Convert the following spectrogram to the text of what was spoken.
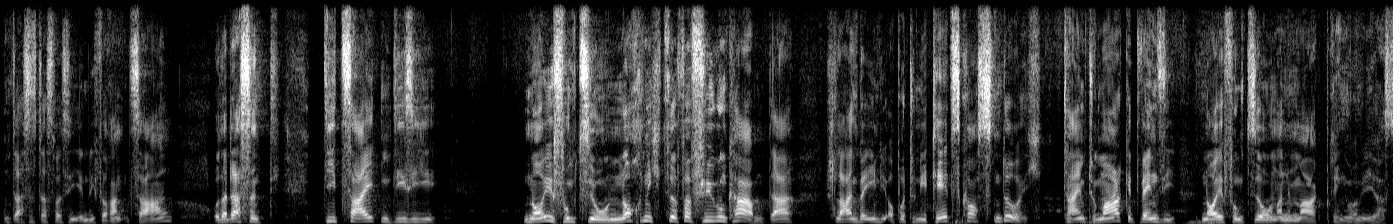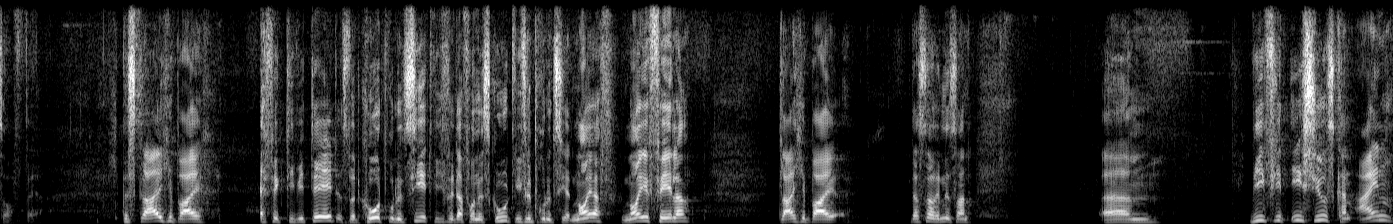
Und das ist das, was Sie Ihrem Lieferanten zahlen. Oder das sind die Zeiten, die Sie neue Funktionen noch nicht zur Verfügung haben. Da schlagen bei Ihnen die Opportunitätskosten durch. Time to Market, wenn Sie neue Funktionen an den Markt bringen wollen mit Ihrer Software. Das gleiche bei Effektivität, es wird Code produziert, wie viel davon ist gut, wie viel produziert neue, neue Fehler. Gleiche bei, das ist noch interessant, ähm, wie viele Issues kann ein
